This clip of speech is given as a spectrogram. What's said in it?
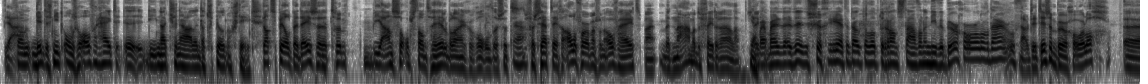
Ja. van dit is niet onze overheid, eh, die nationale, dat speelt nog steeds. Dat speelt bij deze Trumpiaanse opstand een hele belangrijke rol. Dus het Ja. verzet tegen alle vormen van overheid, maar met name de federale. Maar, maar de- de- suggereert het ook dat we op de rand staan van een nieuwe burgeroorlog daar? Of? Nou, dit is een burgeroorlog. Eh,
